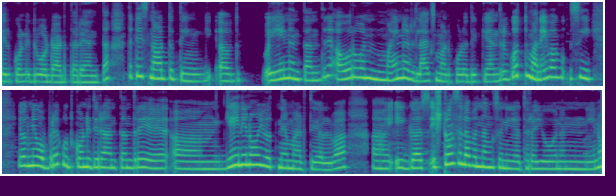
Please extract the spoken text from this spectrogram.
ತೀರ್ಕೊಂಡಿದ್ರು ಓಡಾಡ್ತಾರೆ ಅಂತ. That is not the thing ಏನಂತಂದರೆ ಅವರು ಒಂದು ಮೈಂಡನ್ನ ರಿಲ್ಯಾಕ್ಸ್ ಮಾಡ್ಕೊಳ್ಳೋದಕ್ಕೆ. ಅಂದರೆ ಗೊತ್ತು ಮನೆ ಇವಾಗ ಸಿ ಇವಾಗ ನೀವು ಒಬ್ಬರೇ ಕೂತ್ಕೊಂಡಿದ್ದೀರಾ ಅಂತಂದರೆ ಏನೇನೋ ಯೋಚನೆ ಮಾಡ್ತೀವಲ್ವ ಈಗ ಎಷ್ಟೊಂದು ಸಲ ಬಂದು ನಂಗೆ ಸುನೀಲ್ ಥರ ಅಯ್ಯೋ, ನಾನು ಏನೋ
